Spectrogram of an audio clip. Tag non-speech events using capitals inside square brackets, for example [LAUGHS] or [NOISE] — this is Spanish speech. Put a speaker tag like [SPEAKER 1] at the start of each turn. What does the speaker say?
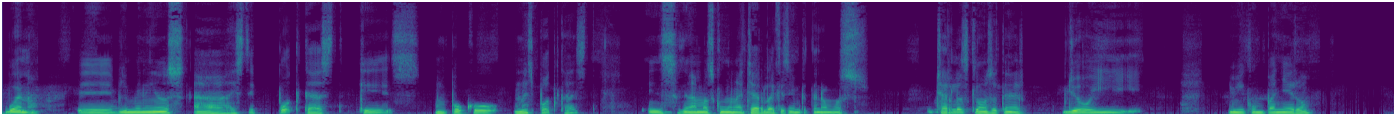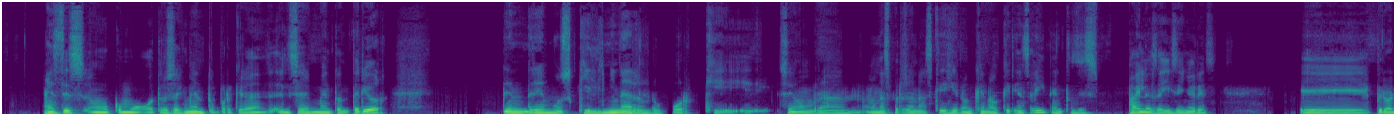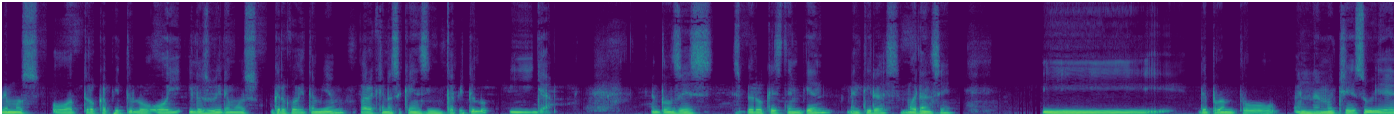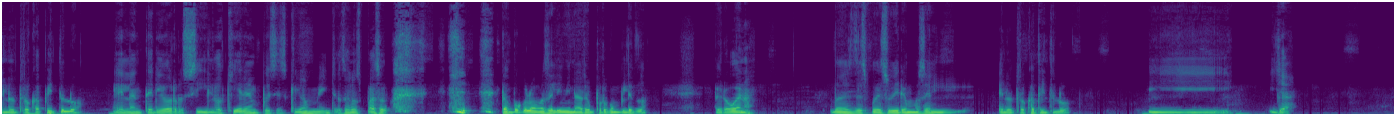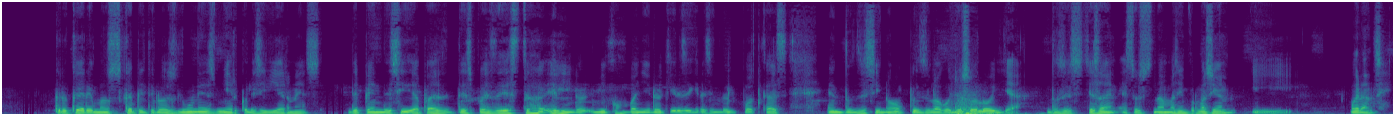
[SPEAKER 1] Bueno, eh, bienvenidos a este podcast que es un poco, no es podcast, es nada más como una charla que siempre tenemos, charlas que vamos a tener yo y, y mi compañero. Este es uh, como otro segmento porque era el segmento anterior tendremos que eliminarlo porque se nombran unas personas que dijeron que no querían salir, entonces bailas ahí señores. Eh, pero haremos otro capítulo hoy y lo subiremos creo que hoy también para que no se queden sin capítulo y ya. Entonces espero que estén bien, mentiras, muéranse y de pronto en la noche subiré el otro capítulo. El anterior, si lo quieren, pues escríbanme yo se los paso. [LAUGHS] Tampoco lo vamos a eliminar por completo. Pero bueno, entonces después subiremos el, el otro capítulo y ya. Creo que haremos capítulos lunes, miércoles y viernes. Depende si después de esto [LAUGHS] el, mi compañero quiere seguir haciendo el podcast. Entonces, si no, pues lo hago yo solo y ya. Entonces, ya saben, esto es nada más información y muéranse.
